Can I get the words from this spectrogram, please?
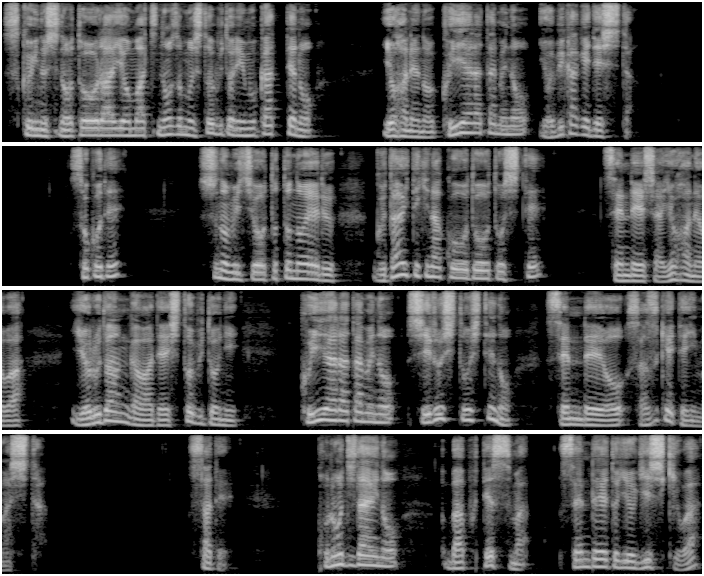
救い主の到来を待ち望む人々に向かってのヨハネの悔い改めの呼びかけでした。そこで、主の道を整える具体的な行動として、洗礼者ヨハネはヨルダン川で人々に悔い改めの印としての洗礼を授けていました。さて、この時代のバプテスマ、洗礼という儀式は、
